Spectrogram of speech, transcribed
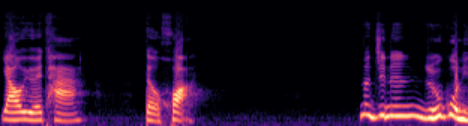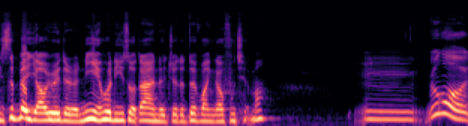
邀约他的话，那今天如果你是被邀约的人，你也会理所当然的觉得对方应该付钱吗？嗯，如果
